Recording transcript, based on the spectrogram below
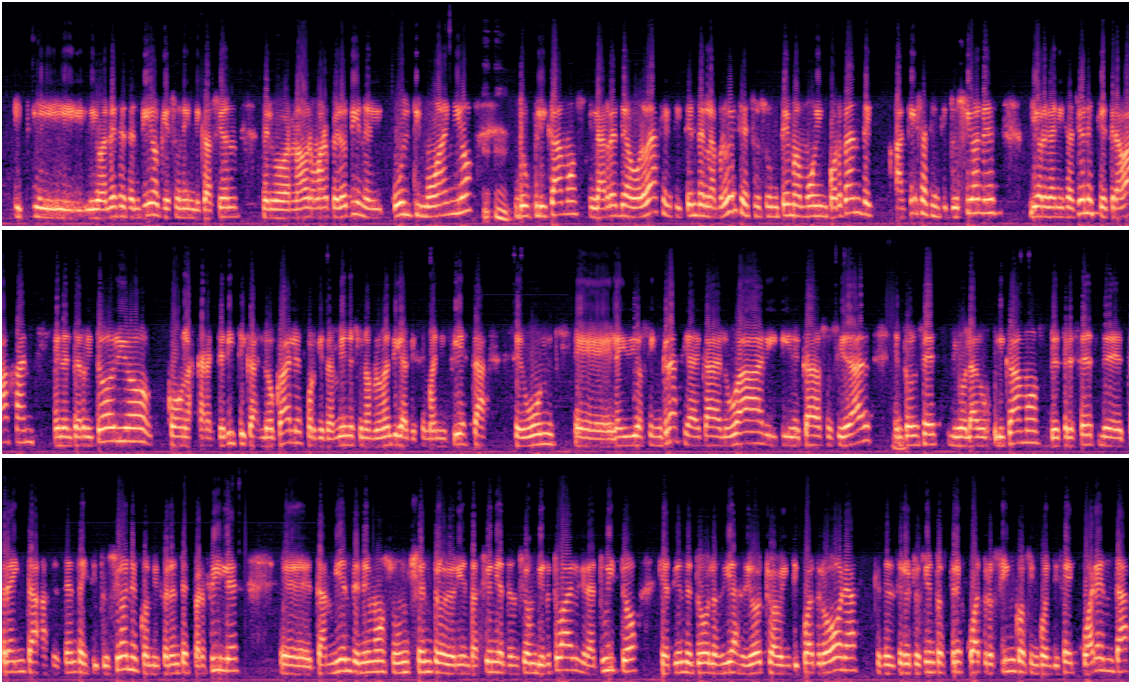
digo en ese sentido que es una indicación del gobernador Omar Perotti en el último año duplicamos la red de abordaje existente en la provincia, eso es un tema muy importante, aquellas instituciones y organizaciones que trabajan en el territorio con las características locales, porque también es una problemática que se manifiesta según eh, la idiosincrasia de cada lugar y, de cada sociedad. Entonces, digo, la duplicamos de, de 30 a 60 instituciones con diferentes perfiles. Eh, también tenemos un centro de orientación y atención virtual gratuito que atiende todos los días de 8 a 24 horas, que es el 0800-345-5640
